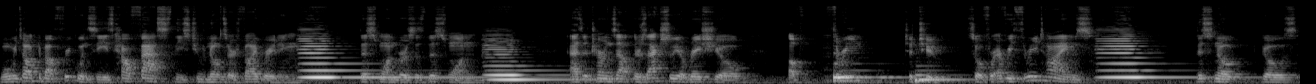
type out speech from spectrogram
When we talked about frequencies, how fast these two notes are vibrating, this one versus this one, mm-hmm. as it turns out, there's actually a ratio of 3 to 2. So for every 3 times this note goes,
